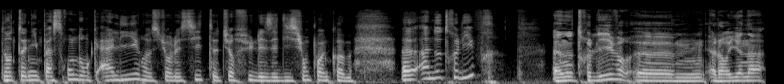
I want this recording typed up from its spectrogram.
d'Anthony Passeron, donc à lire sur le site turfuleséditions.com. Euh, un autre livre? Un autre livre, euh, alors il y en a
